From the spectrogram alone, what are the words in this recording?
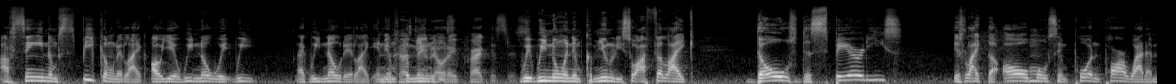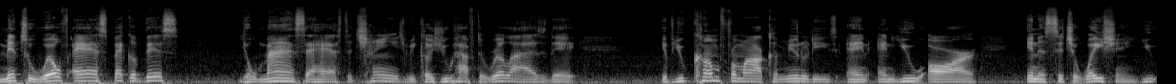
I've seen them speak on it like, "Oh yeah, we know we we like we know that like in because them communities, they know they practices. we we know in them communities." So I feel like those disparities is like the almost important part. Why the mental wealth aspect of this, your mindset has to change because you have to realize that if you come from our communities and and you are in a situation you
